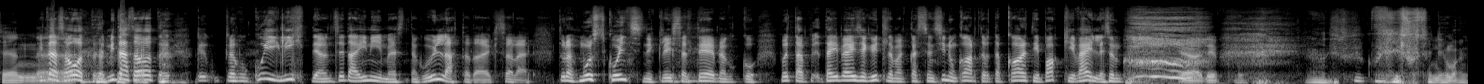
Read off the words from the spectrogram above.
See on. mida sa ootad, mida sa ootad, nagu kui lihtne on seda inimest nagu üllatada, eks ole. tuleb must kunstnik lihtsalt teeb nagu, võtab, ta ei pea isegi ütlema, et kas see on sinu kaart, ta võtab kaardipaki välja, see on, ja teeb. issand jumal,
